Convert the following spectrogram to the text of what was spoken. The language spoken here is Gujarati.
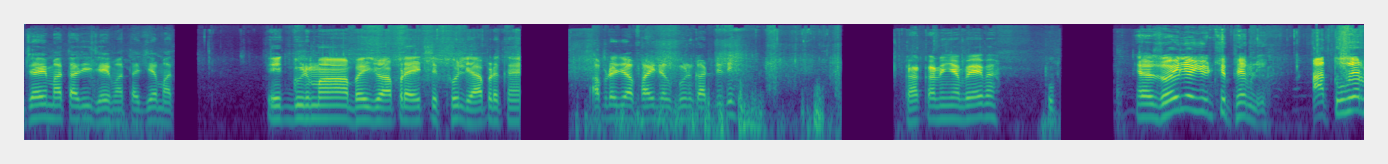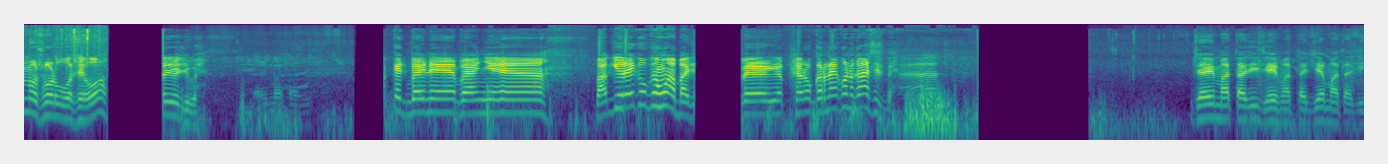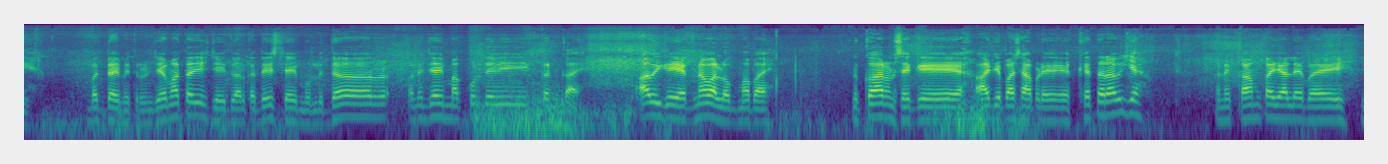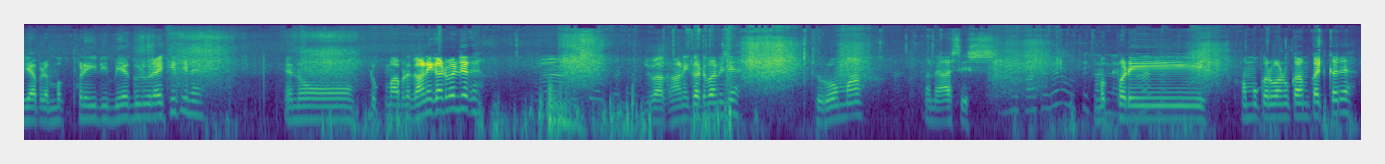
જય માતાજી જય માતાજી જય માતા એક ગુણમાં ભાઈ જો આપણે એટલી ફૂલી આપણે કઈ આપણે જો ફાઇનલ ગુણ કાઢી દીધી. કાકાને અહીંયા ભાઈ આવ્યા. એ જોઈ લો યુટ્યુબ ફેમિલી આ તુવેરનો છોડવો છે હો. જોજો ભાઈ પંકજભાઈ ને ભાઈ અહીંયા ભાગ્યું રાખ્યું કે હું આ બાજુ? ભાઈ એક ફેરો કરી નાખ્યો ને કાશી ભાઈ જય માતાજી જય માતાજી જય માતાજી. બધા મિત્રોને જય માતાજી, જય દ્વારકાધીશ, જય મુરલીધર અને જય માકુરદેવી કનકાય આવી ગઈ એક નવા લોગમાં ભાઈ. કારણ છે કે આજે પાછા આપણે ખેતર આવી ગયા અને કામકાજ આલે ભાઈ, જે આપણે મગફળીની બે ગળું રાખી હતી ને, એનું ટૂંકમાં આપણે ઘાણી કાઢવાની છે કે? જો ઘાણી કાઢવાની છે, તો રોમા અને આશીષ મગફળી અમુક કરવાનું કામકાજ કરે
